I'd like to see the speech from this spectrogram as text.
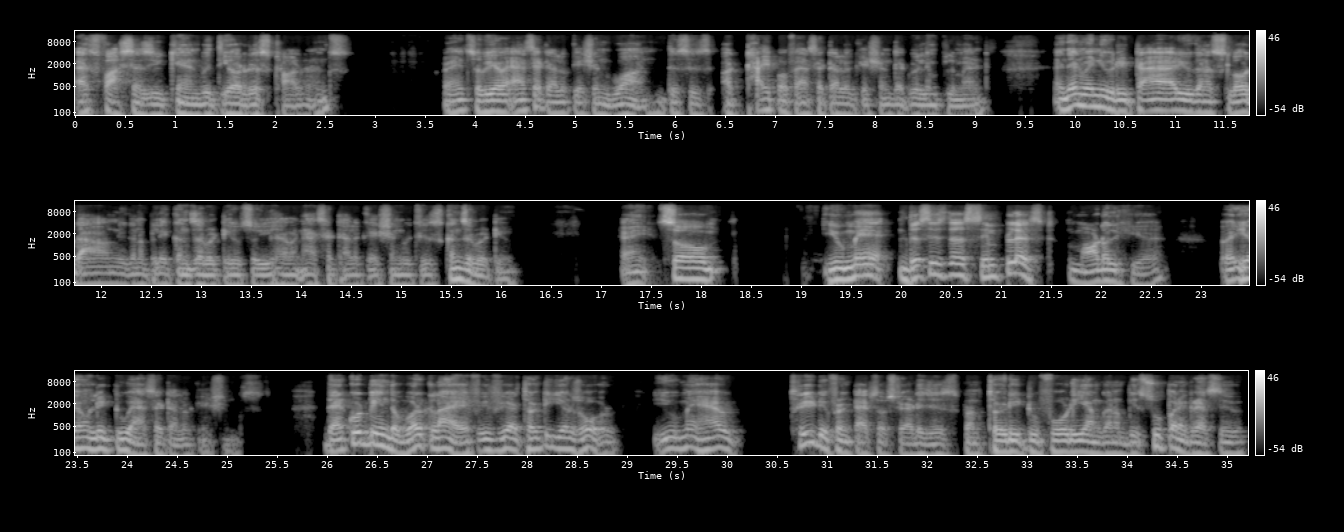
as fast as you can with your risk tolerance. Right. So we have asset allocation one. This is a type of asset allocation that we'll implement. And then when you retire, you're going to slow down, you're going to play conservative. So you have an asset allocation, which is conservative. Right. So you may, this is the simplest model here, where you have only two asset allocations. There could be in the work life, if you are 30 years old, you may have three different types of strategies from 30 to 40. I'm going to be super aggressive.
